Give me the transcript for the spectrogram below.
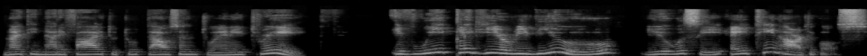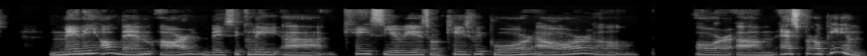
1995 to 2023. If we click here review, you will see 18 articles. Many of them are basically uh, case series or case report or uh, or um, expert opinion,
